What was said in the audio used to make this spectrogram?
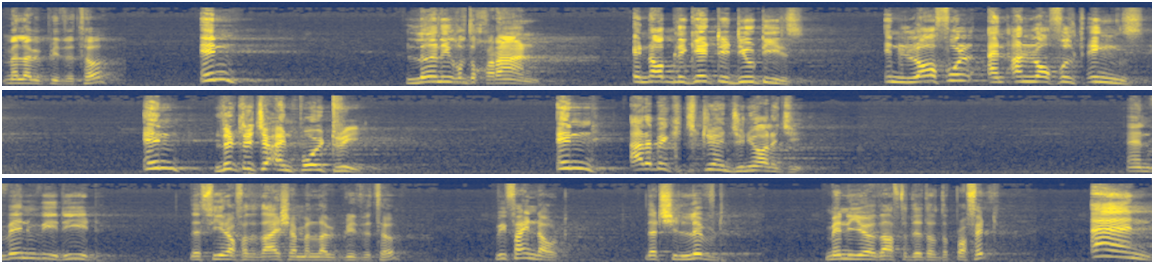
may Allah be pleased with her, in learning of the Quran, in obligatory duties, in lawful and unlawful things, in literature and poetry, in Arabic history and genealogy. And when we read the seerah of Hazrat Aisha, may Allah be with her, we find out that she lived many years after the death of the Prophet, and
